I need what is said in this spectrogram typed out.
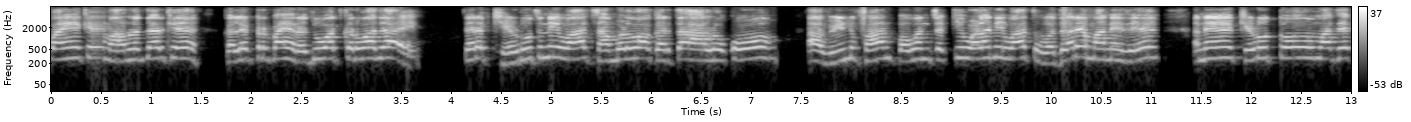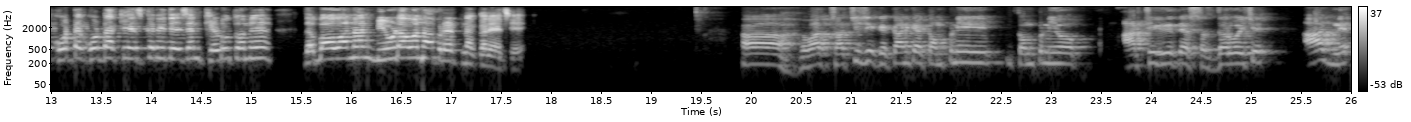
પાસે કે મામલતદાર કે કલેક્ટર પાસે રજૂઆત કરવા જાય, ત્યારે ખેડૂતની વાત સાંભળવા કરતા આ લોકો આ વિન્ડ ફાન પવન ચક્કી વાળાની વાત વધારે માને છે. અને ખેડૂતો માથે ખોટે ખોટા કેસ કરી દે છે અને ખેડૂતોને દબાવવાના અને બીવડાવવાના પ્રયત્ન કરે છે. વાત સાચી છે કે કારણ કે કંપની, કંપનીઓ આર્થિક રીતે સદ્ધર હોય છે. આ જ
